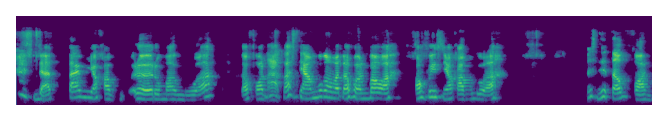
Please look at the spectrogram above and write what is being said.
that time nyokap rumah gue telepon atas nyambung sama telepon bawah. Office nyokap gue terus dia telepon.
